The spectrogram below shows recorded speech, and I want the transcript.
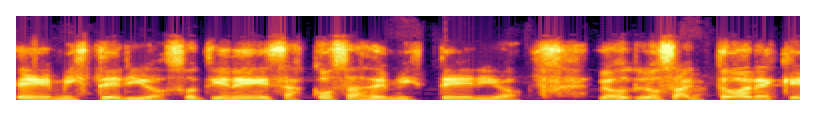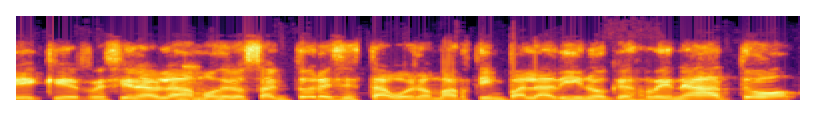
eh, misterioso, tiene esas cosas de misterio. Los, actores, que, recién hablábamos de los actores, está, bueno, Martín Paladino, que es Renato,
